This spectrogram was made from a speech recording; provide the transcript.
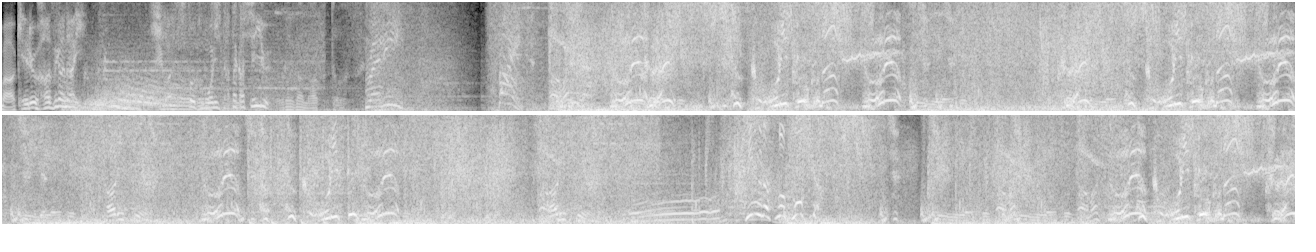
負けるはずがない。日は死と共に戦っている。俺が全うする。Ready? Fight! くらえ効率効果だ！取れくらえ効率効果だ！取れハリツ取れ効率効果取れハリツキムナスの闘気だどれ。効率効果だくらえ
